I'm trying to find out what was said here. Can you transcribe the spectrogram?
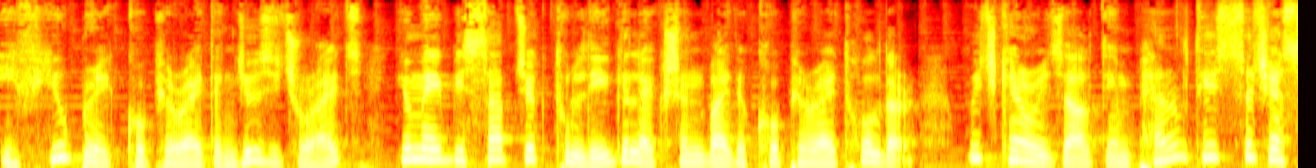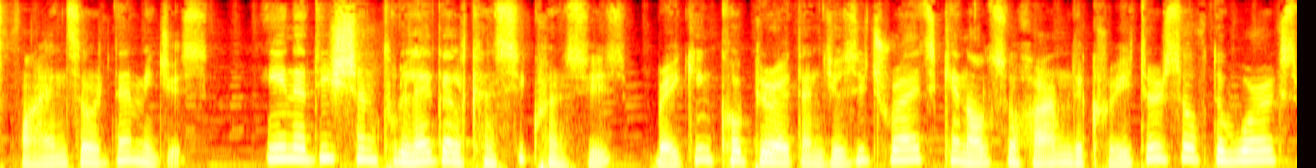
If you break copyright and usage rights, you may be subject to legal action by the copyright holder, which can result in penalties such as fines or damages. In addition to legal consequences, breaking copyright and usage rights can also harm the creators of the works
